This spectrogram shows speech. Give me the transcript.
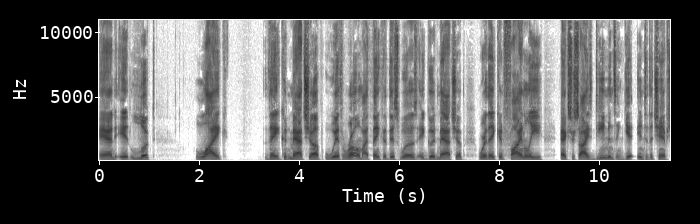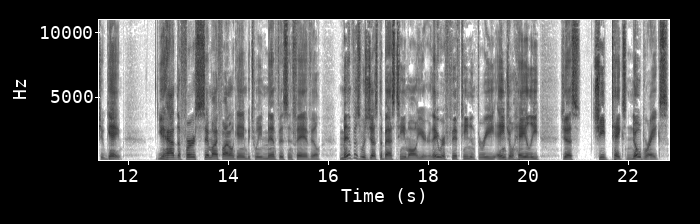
and it looked like they could match up with Rome. I think that this was a good matchup where they could finally exercise demons and get into the championship game. You had the first semifinal game between Memphis and Fayetteville. Memphis was just the best team all year. They were 15 and 3. Angel Haley just she takes no breaks.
